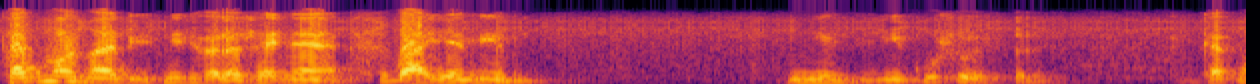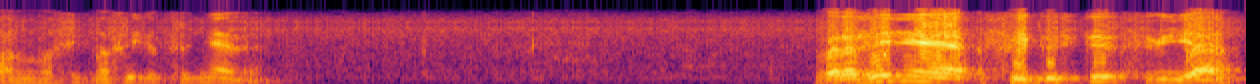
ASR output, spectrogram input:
Как можно объяснить выражение «сваямим»? Не, не кушают, что ли? Как можно насытиться днями? Выражение сытости, свия,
